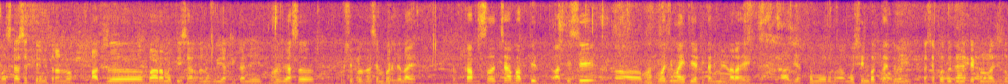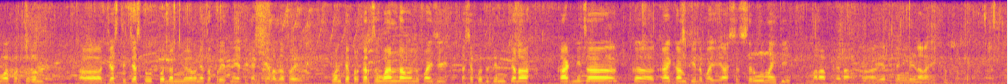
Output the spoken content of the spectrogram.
नमस्कार शेतकरी मित्रांनो. आज बारामती शारदानगर या ठिकाणी भव्य असं कृषी प्रदर्शन भरलेलं आहे. तर कापसाच्या बाबतीत अतिशय महत्त्वाची माहिती या ठिकाणी मिळणार आहे. आज या समोर मशीन बघताय तुम्ही कशा पद्धतीने टेक्नॉलॉजीचा वापर करून जास्तीत जास्त उत्पादन मिळवण्याचा प्रयत्न या ठिकाणी केला जातो आहे. कोणत्या प्रकारचं वाण लावलं पाहिजे कशा पद्धतीने त्याला काढणीचा क काय काम केलं पाहिजे अशा सर्व माहिती तुम्हाला आपल्याला या ठिकाणी मिळणार आहे.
